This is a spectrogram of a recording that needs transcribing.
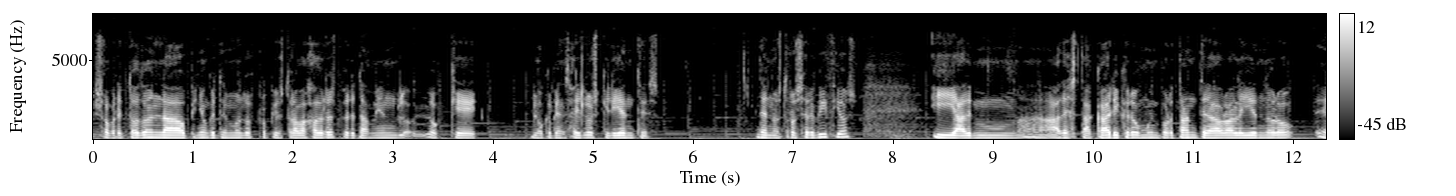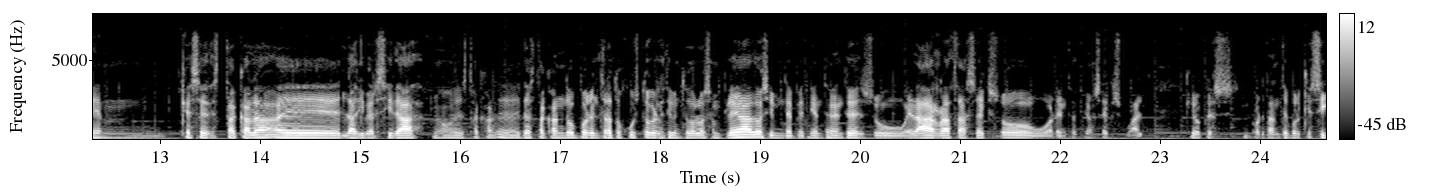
sobre todo en la opinión que tenemos los propios trabajadores, pero también lo, que, lo que pensáis los clientes de nuestros servicios. Y a, destacar, y creo muy importante ahora leyéndolo, em, que se destaca la, eh, diversidad, ¿no? Eh, destacando por el trato justo que reciben todos los empleados, independientemente de su edad, raza, sexo u orientación sexual. Creo que es importante porque sí,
